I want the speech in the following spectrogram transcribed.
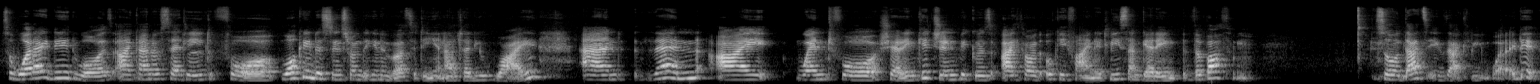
So what I did was I kind of settled for walking distance from the university and I'll tell you why. And then I went for sharing kitchen because I thought, okay, fine, at least I'm getting the bathroom. So that's exactly what I did.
